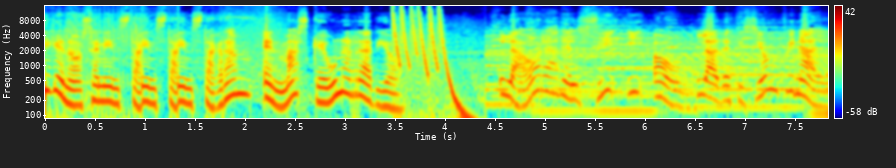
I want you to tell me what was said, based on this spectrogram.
Síguenos en Insta, Insta, Instagram en Más que una radio. La hora del CEO, la decisión final.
